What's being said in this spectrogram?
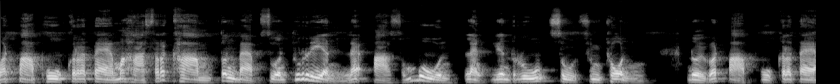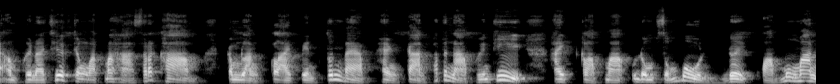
วัดป่าภูกระแตมหาสารคาม ต้นแบบสวนทุเรียนและป่าสมบูรณ์ แหล่งเรียนรู้สู่ชุมชน โดยวัดป่าภูกระแตอำเภอนาเชือกจังหวัดมหาสารคามกำลังกลายเป็นต้นแบบแห่งการพัฒนาพื้นที่ให้กลับมาอุดมสมบูรณ์ด้วยความมุ่งมั่น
